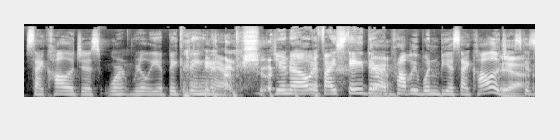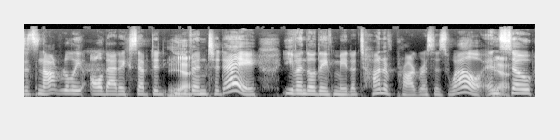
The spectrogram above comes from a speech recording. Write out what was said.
psychologists weren't really a big thing there. I'm sure. You know, if I stayed there, I probably wouldn't be a psychologist Yeah. because it's not really all that accepted Yeah. even today, even though they've made a ton of progress as well. And Yeah. so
